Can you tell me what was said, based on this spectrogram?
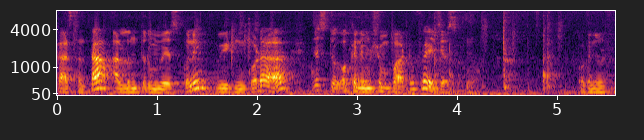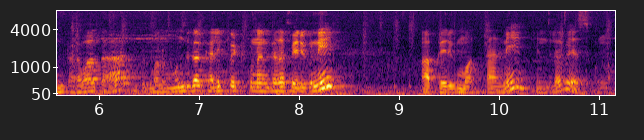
కాస్తంత అల్లం తురుము వేసుకొని వీటిని కూడా జస్ట్ ఒక నిమిషం పాటు ఫ్రై చేసుకుందాం. ఒక నిమిషం తర్వాత ఇప్పుడు మనం ముందుగా కలిపి పెట్టుకున్నాం కదా పెరుగుని ఆ పెరుగు మొత్తాన్ని ఇందులో వేసుకున్నాం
